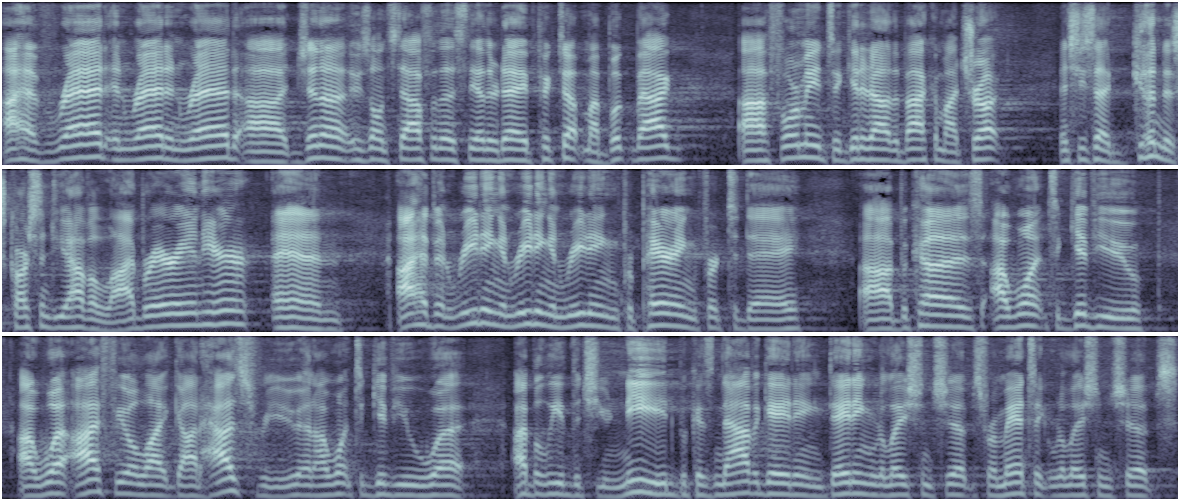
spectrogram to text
I have read and read and read. Uh, Jenna, who's on staff with us the other day, picked up my book bag uh, for me to get it out of the back of my truck, and she said, "Goodness, Carson, do you have a library in here?" And I have been reading and reading and reading, preparing for today uh, because I want to give you uh, what I feel like God has for you, and I want to give you what I believe that you need because navigating dating relationships, romantic relationships,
